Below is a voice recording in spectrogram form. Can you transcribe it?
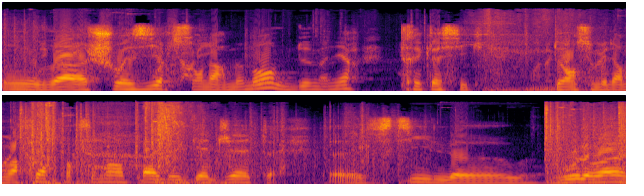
on va choisir son armement de manière très classique. Dans ce Modern Warfare, forcément pas de gadget euh, style euh, wallrun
